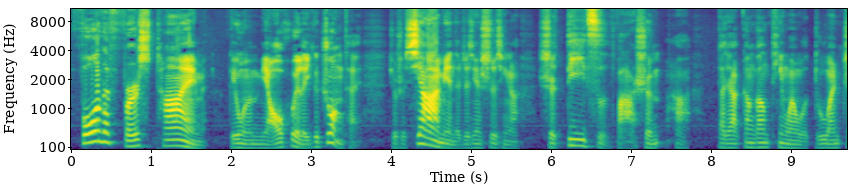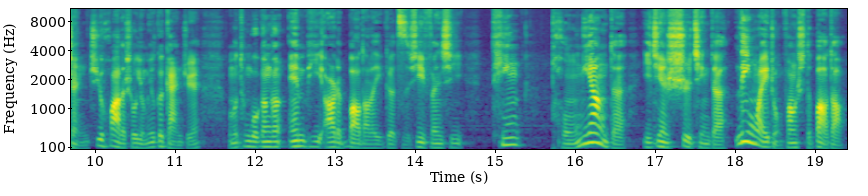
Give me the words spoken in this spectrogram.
For the first time，给我们描绘了一个状态，就是下面的这件事情啊是第一次发生哈。大家刚刚听完我读完整句话的时候，有没有个感觉？我们通过刚刚 NPR 的报道的一个仔细分析，听同样的一件事情的另外一种方式的报道，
